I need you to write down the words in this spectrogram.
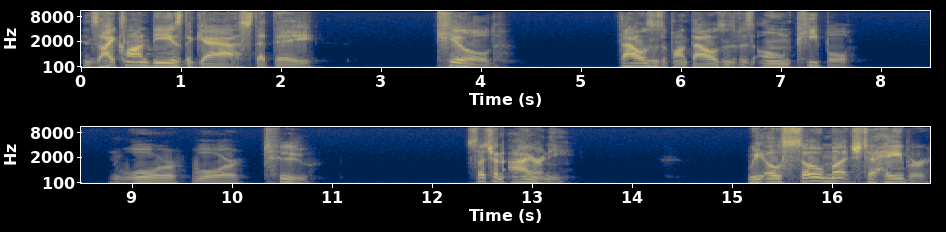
And Zyklon B is the gas that they killed thousands upon thousands of his own people in World War II. Such an irony. We owe so much to Haber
